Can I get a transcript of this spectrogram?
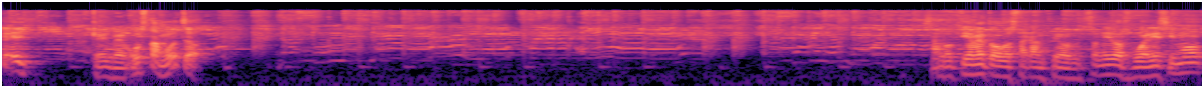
Que me gusta mucho. O sea, lo tiene todo esta canción. Sonido es buenísimo.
